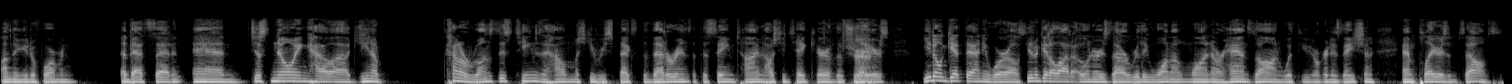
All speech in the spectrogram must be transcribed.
on the uniform. And that said, and, and just knowing how uh, Gina kind of runs this team and how much she respects the veterans at the same time, how she take care of the Sure. players. You don't get that anywhere else. You don't get a lot of owners that are really one on one or hands on with the organization and players themselves.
